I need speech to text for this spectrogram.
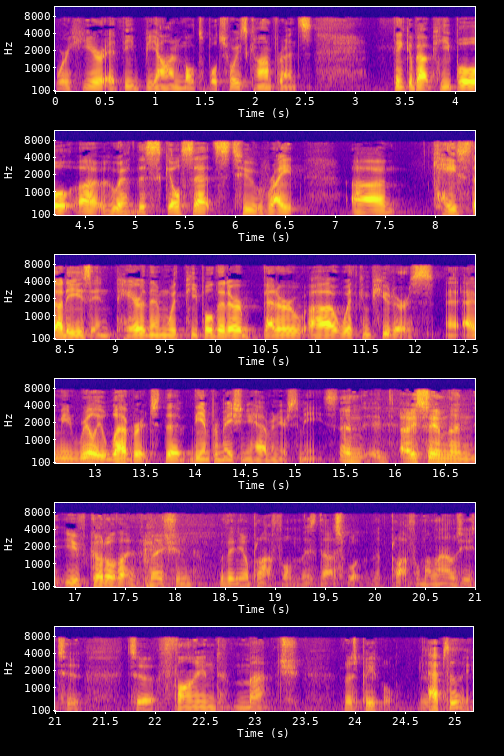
we're here at the Beyond Multiple Choice Conference think about people uh, who have the skill sets to write um, case studies and pair them with people that are better uh, with computers. I mean, really leverage the, the information you have in your SMEs. And it, I assume then you've got all that information within your platform. That's what the platform allows you to to find, match those people. Absolutely.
